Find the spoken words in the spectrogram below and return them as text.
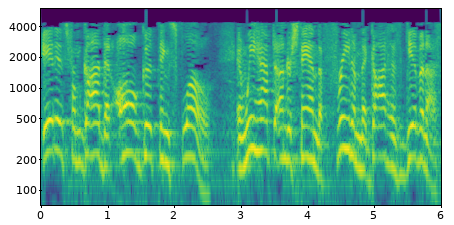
It is from God that all good things flow. And we have to understand the freedom that God has given us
